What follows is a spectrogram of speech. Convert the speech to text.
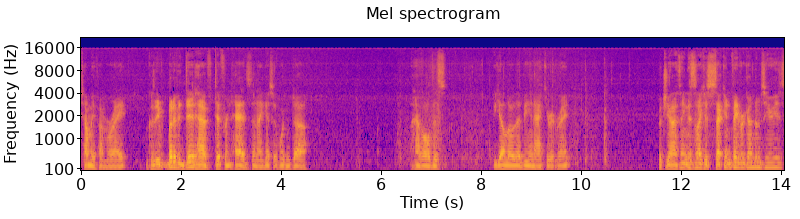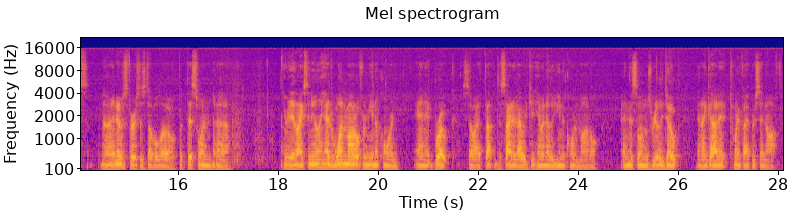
tell me if I'm right. Because, if, but if it did have different heads, then I guess it wouldn't uh, have all this yellow. That'd be inaccurate, right? But yeah, I think this is like his second favorite Gundam series. Uh, I know his first is Double O, but this one uh, he really likes. And he only had one model from Unicorn, and it broke. So I thought decided I would get him another Unicorn model. And this one was really dope and I got it 25% off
